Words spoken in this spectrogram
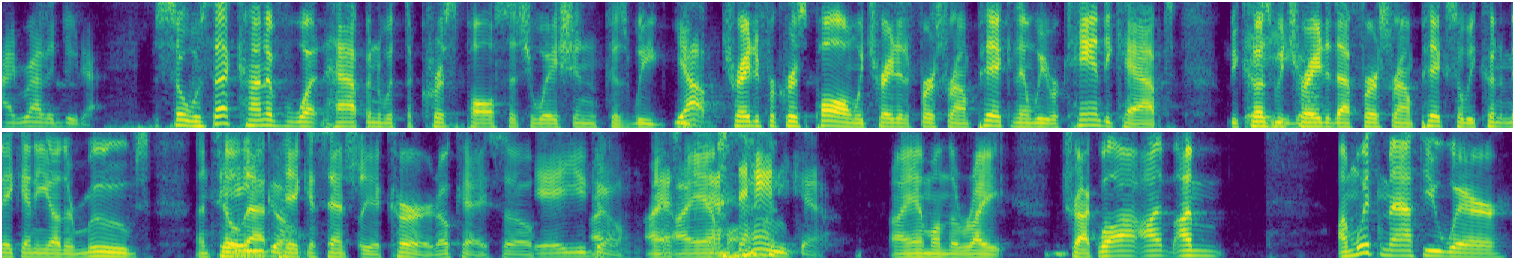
I'd rather do that. So was that kind of what happened with the Chris Paul situation? Because we, yeah. we traded for Chris Paul and we traded a first round pick, and then we were handicapped because we go. traded that first round pick, so we couldn't make any other moves until There that pick essentially occurred. Okay, so There you go. I- that's, I am the on- handicap. I am on the right track. Well, I, I'm I'm I'm with Matthew where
